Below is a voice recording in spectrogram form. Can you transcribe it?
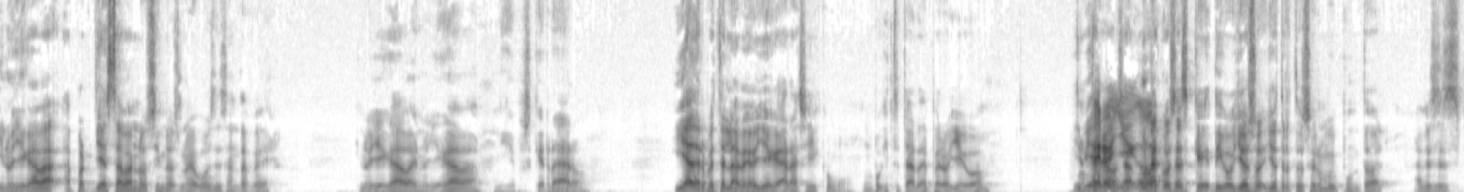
Y no llegaba, ya estaban los cines nuevos de Santa Fe. Y no llegaba, y no llegaba. Y dije, pues qué raro. Y ya de repente la veo llegar así como un poquito tarde, pero llegó. Y bien, Pero ¿no? O sea, llegó. una cosa es que, digo, yo, soy- yo trato de ser muy puntual. A veces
